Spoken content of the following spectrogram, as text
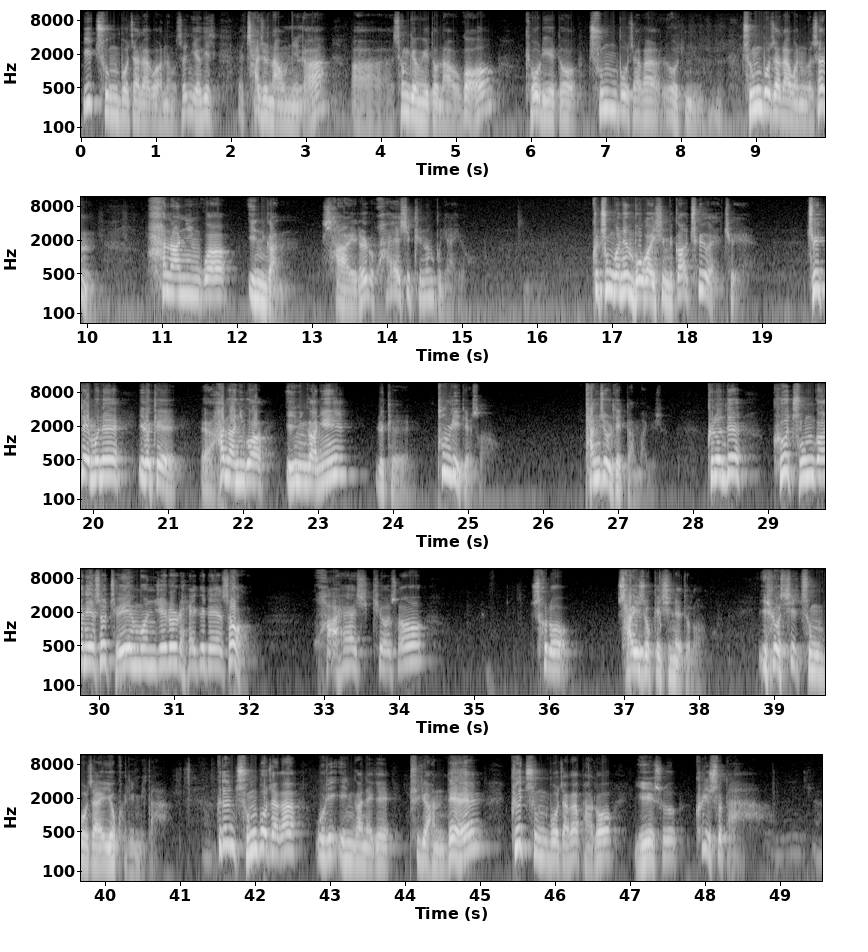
이 중보자라고 하는 것은 여기 자주 나옵니다 아, 성경에도 나오고 교리에도 중보자가 중보자라고 하는 것은 하나님과 인간 사이를 화해시키는 분야예요 그 중간에 뭐가 있습니까? 죄예요 죄. 죄 때문에 이렇게 하나님과 인간이 이렇게 분리돼서 단절됐단 말이죠. 그런데 그 중간에서 죄의 문제를 해결해서 화해시켜서 서로 사이좋게 지내도록. 이것이 중보자의 역할입니다. 그런 중보자가 우리 인간에게 필요한데 그 중보자가 바로 예수 그리스도다.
